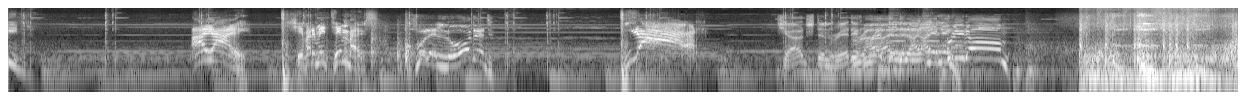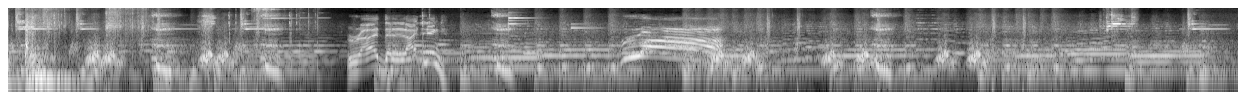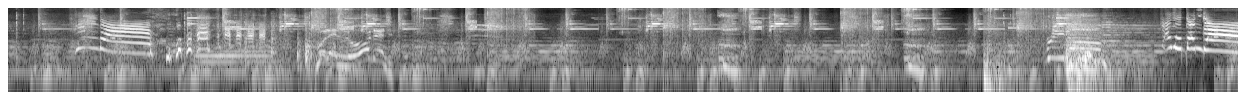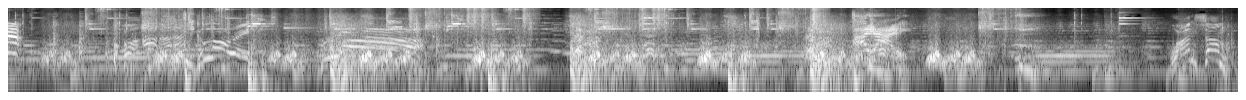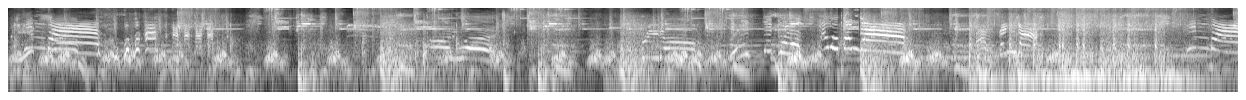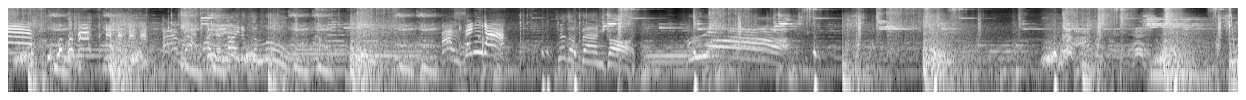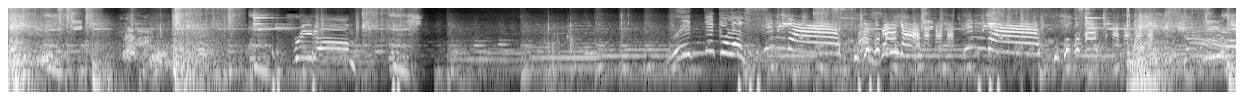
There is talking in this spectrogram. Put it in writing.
queen! Aye, aye! Shiver me timbers! Fully loaded. Yar! Charged and ready. Ride the lightning. Freedom. Ride the lightning. Roar! Fully loaded. Want some? Get some! Onward! Freedom! Have By the that light of the moon! To the vanguard! Roar! Freedom! Charge!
